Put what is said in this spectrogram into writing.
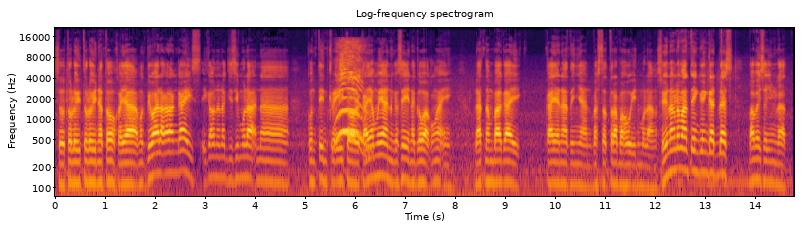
So tuloy-tuloy na to. Kaya magtiwala ka lang guys. Ikaw na nagsisimula na content creator. Kaya mo yan kasi nagawa ko nga eh. Lahat ng bagay kaya natin yan basta trabahuin mo lang. So yun lang naman. Thank you and God bless. Bye-bye sa inyong lahat.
